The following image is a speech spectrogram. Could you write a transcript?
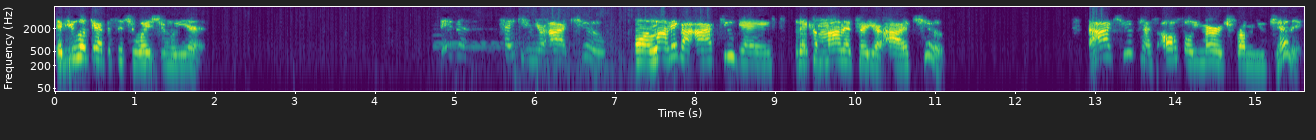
If you look at the situation we in, they've been taking your IQ online. They got IQ games so they can monitor your IQ. IQ test also emerged from eugenics.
